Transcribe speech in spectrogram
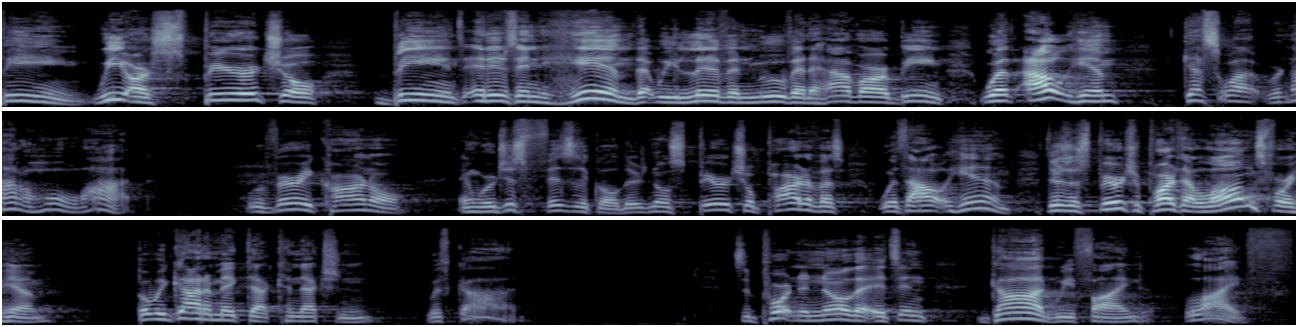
being. We are spiritual beings. It is in him that we live and move and have our being. Without him, guess what? We're not a whole lot. We're very carnal and we're just physical. There's no spiritual part of us without Him. There's a spiritual part that longs for Him, but we got to make that connection with God. It's important to know that it's in God we find life.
